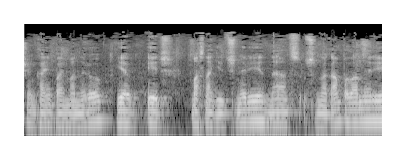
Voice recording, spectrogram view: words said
շենքային պայմաններով եւ իր մասնագիտությունների, նրանց ուսումնական պլանների,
